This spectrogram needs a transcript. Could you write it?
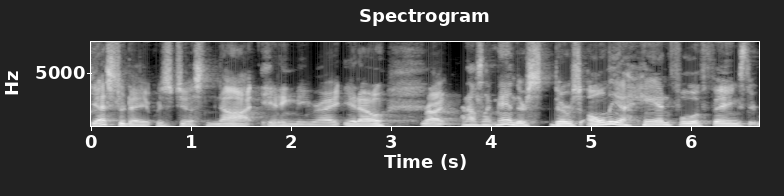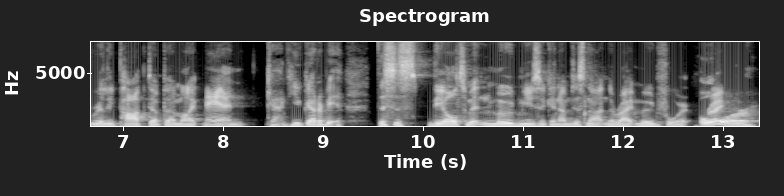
yesterday it was just not hitting me right, you know. Right. And I was like, man, there's there's only a handful of things that really popped up. And I'm like, man, God, you got to be. This is the ultimate in mood music, and I'm just not in the right mood for it. Right. Or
